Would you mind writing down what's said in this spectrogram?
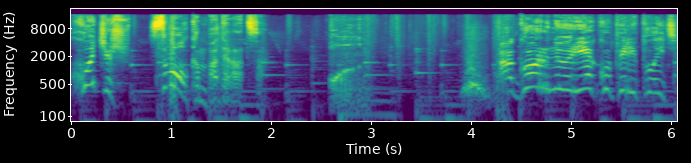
хочешь с волком подраться? А горную реку переплыть?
